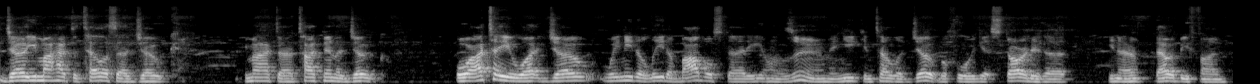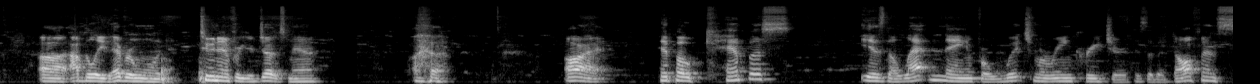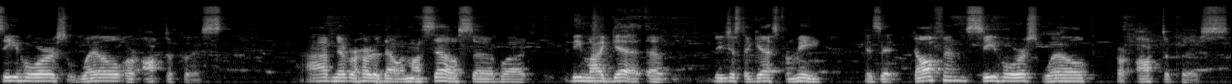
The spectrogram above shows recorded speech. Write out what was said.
Joe, you might have to tell us a joke. You might have to type in a joke. Or I tell you what, Joe, we need to lead a Bible study on Zoom, and you can tell a joke before we get started. Uh, you know that would be fun. Uh, I believe everyone would tune in for your jokes, man. All right, hippocampus is the Latin name for which marine creature? Is it a dolphin, seahorse, whale, or octopus? I've never heard of that one myself, so uh, be my guess. Uh, be just a guess for me. Is it dolphin, seahorse, whale, or octopus?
